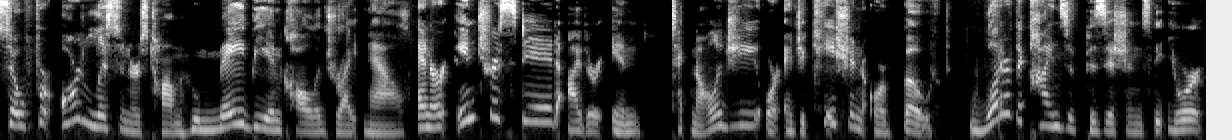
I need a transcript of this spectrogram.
So, for our listeners, Tom, who may be in college right now and are interested either in technology or education or both, what are the kinds of positions that you're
